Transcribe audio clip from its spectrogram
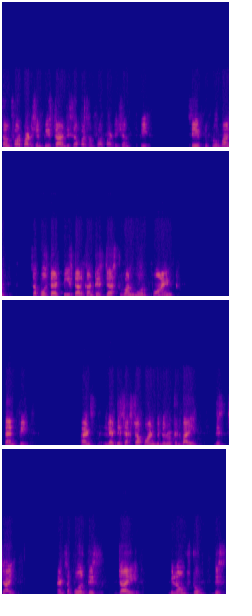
sum for partition P star and this is upper sum for partition P. See to prove one, suppose that P star contains just one more point than P and let this extra point be denoted by this xi and suppose this xi belongs to this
